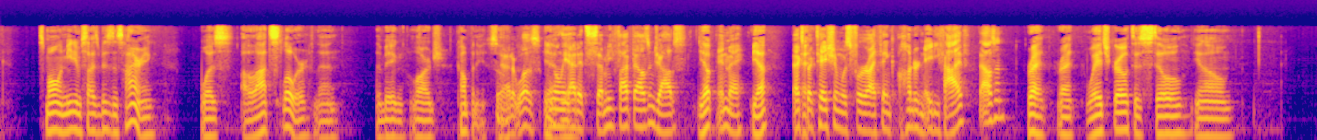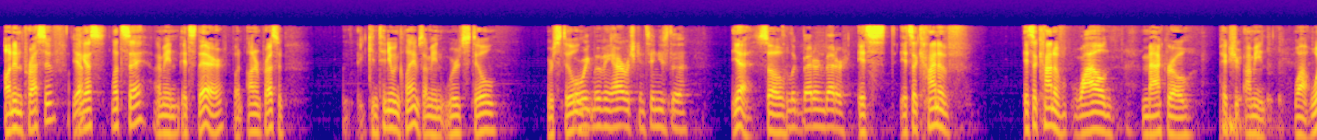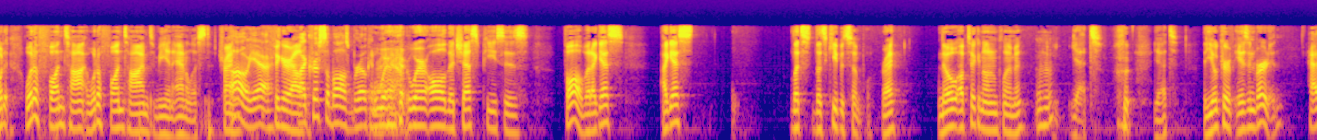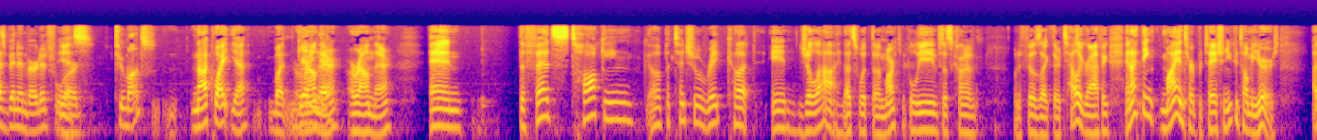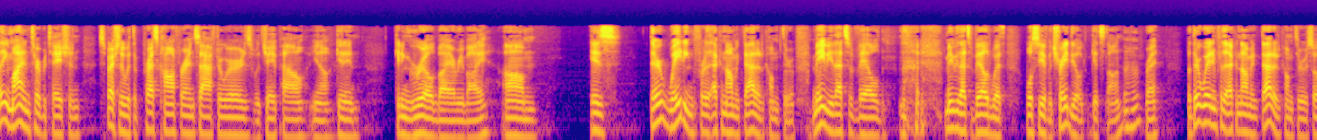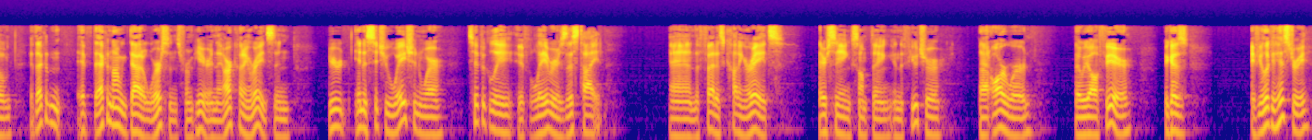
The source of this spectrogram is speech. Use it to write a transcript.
small and medium sized business hiring was a lot slower than the big large companies. So that it was. we only yeah. added 75,000 jobs Yep. in May. Yeah. Expectation was for I think 185,000. Right, right. Wage growth is still, you know, unimpressive. I guess, let's say. I mean, it's there, but unimpressive. Continuing claims, I mean, we're still we're still Four week moving average continues to, Yeah, so to look better and better. it's it's a kind of it's a kind of wild macro picture. I mean, wow, what a, what a fun time! What a fun time to be an analyst trying Oh to yeah. figure out My crystal ball is broken right where now. where all the chess pieces fall. But I guess I guess let's let's keep it simple, right? No uptick in unemployment Mhm. yet, yet. The yield curve is inverted. Has been inverted for Yes. two months. Not quite yet, but Getting around there. there. around there. And the Fed's talking a potential rate cut in July. That's what the market believes. That's kind of what it feels like they're telegraphing. And I think my interpretation, you can tell me yours. I think my interpretation, especially with the press conference afterwards with Jay Powell, you know, getting getting grilled by everybody, um, is they're waiting for the economic data to come through. Maybe that's veiled. maybe that's veiled with we'll see if a trade deal gets done, right? But they're waiting for the economic data to come through. So if that can, if the economic data worsens from here and they are cutting rates, then you're in a situation where typically if labor is this tight and the Fed is cutting rates, they're seeing something in the future, that R word that we all fear, because if you look at history,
